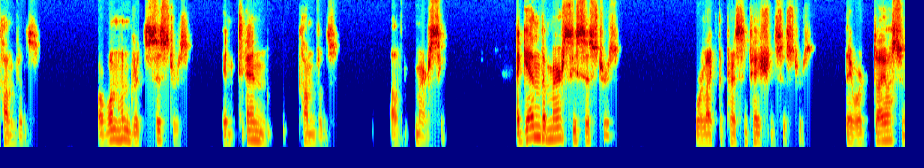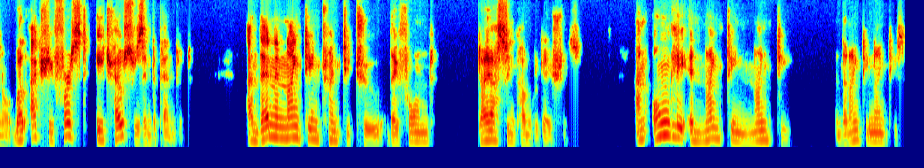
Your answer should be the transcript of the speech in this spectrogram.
convents or 100 sisters in 10 convents of mercy. Again, the mercy sisters were like the presentation sisters. They were diocesan. Well, actually, first each house was independent. And then in 1922, they formed diocesan congregations. And only in 1990, in the 1990s,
